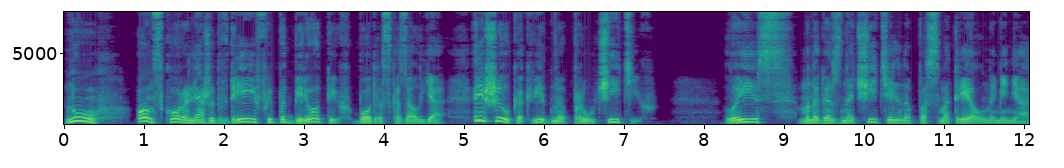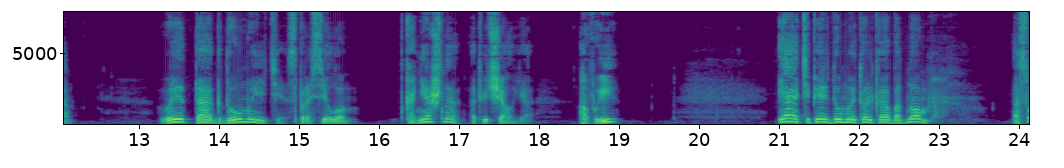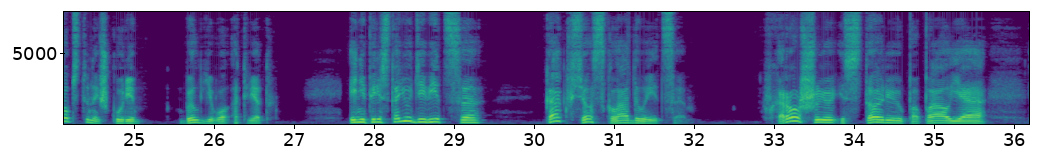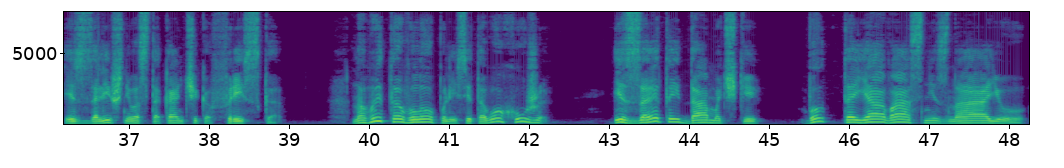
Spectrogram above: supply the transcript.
«Ну, он скоро ляжет в дрейф и подберет их», — бодро сказал я. «Решил, как видно, проучить их». Луис многозначительно посмотрел на меня. «Вы так думаете?» — спросил он. «Конечно», — отвечал я. «А вы?» «Я теперь думаю только об одном — о собственной шкуре», — был его ответ. «И не перестаю дивиться, как все складывается. В хорошую историю попал я из-за лишнего стаканчика фриска. Но вы-то влопались, и того хуже. Из-за этой дамочки. Будто я вас не знаю.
